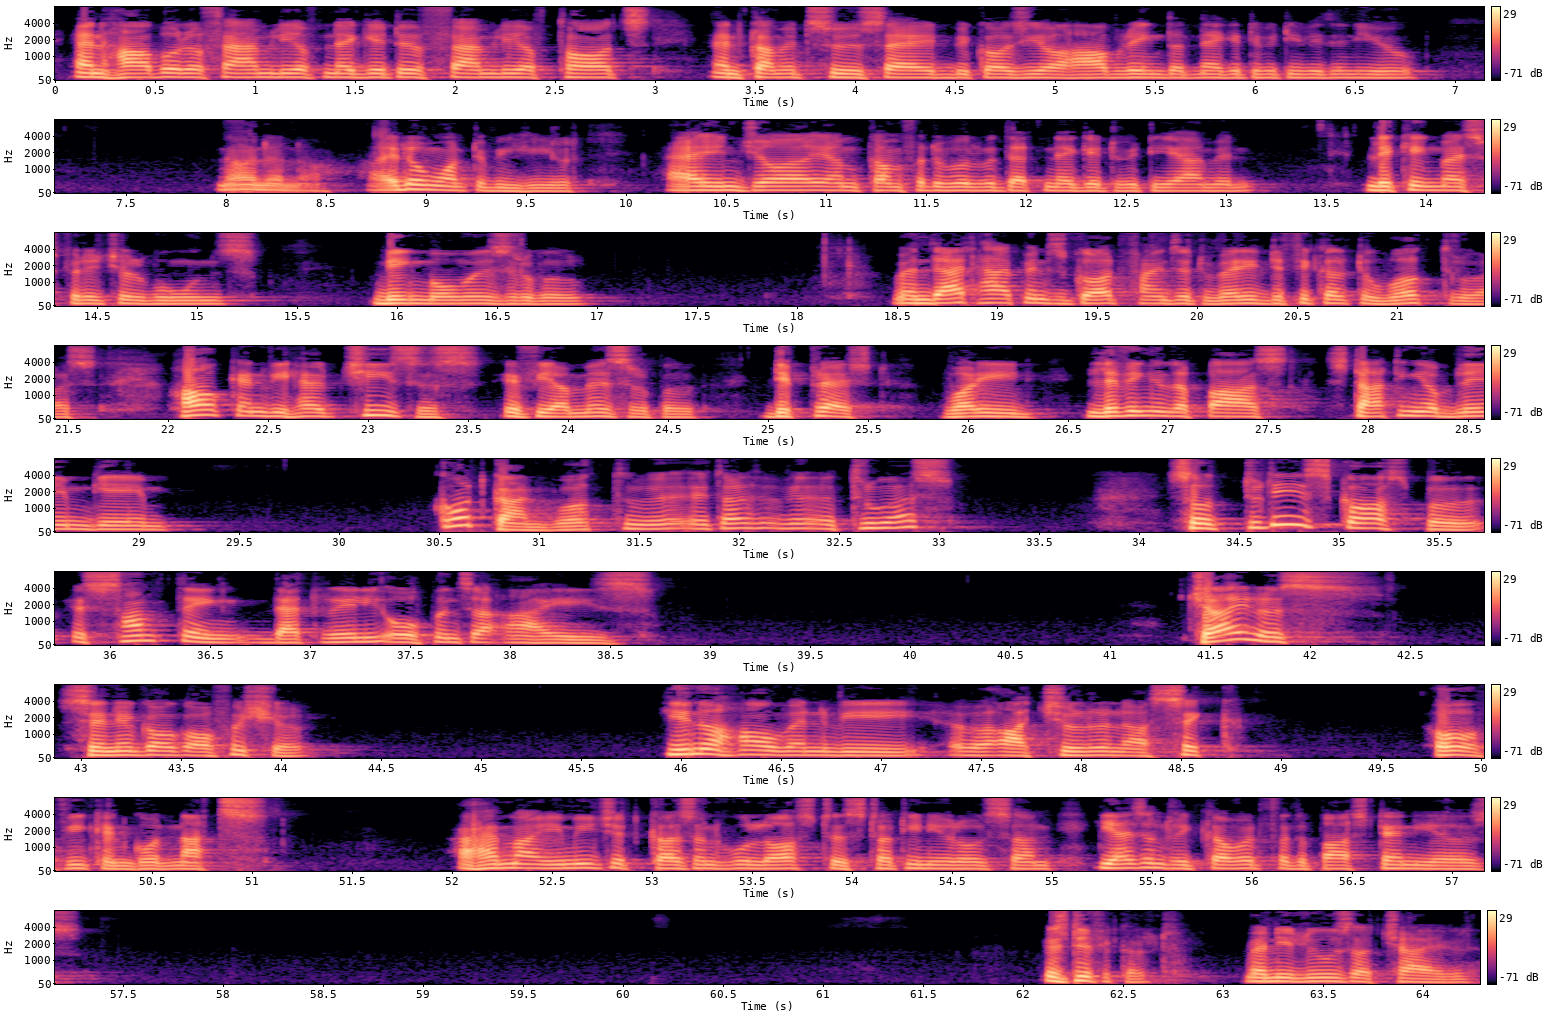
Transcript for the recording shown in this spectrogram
and harbor a family of negative, family of thoughts and commit suicide because you're harboring the negativity within you. No, no, no. I don't want to be healed. I enjoy, I'm comfortable with that negativity I'm in, licking my spiritual wounds, being more miserable. When that happens, God finds it very difficult to work through us. How can we help Jesus if we are miserable, depressed, worried, living in the past, starting a blame game? God can't work through, uh, through us. So today's gospel is something that really opens our eyes. Jairus, synagogue official, you know how when we uh, our children are sick, oh, we can go nuts. I have my immediate cousin who lost his 13 year old son. He hasn't recovered for the past 10 years. It's difficult when you lose a child.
